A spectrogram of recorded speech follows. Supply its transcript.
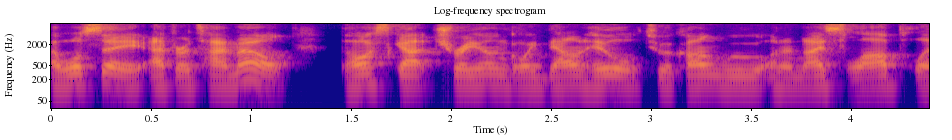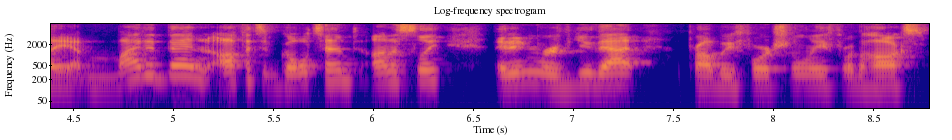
I will say after a timeout, the Hawks got Trae Young going downhill to Okongwu on a nice lob play. It might have been offensive goaltend, honestly. They didn't review that, probably fortunately for the Hawks.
